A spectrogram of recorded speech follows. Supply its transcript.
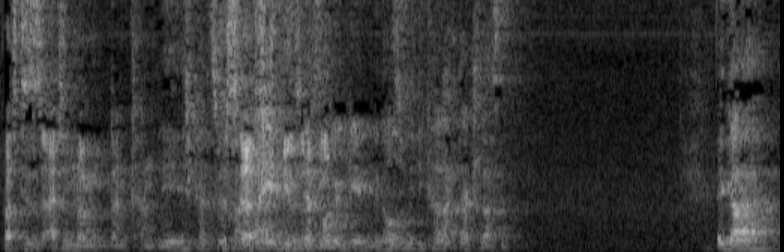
was dieses Item dann, dann kann. Nee, nicht per Zufall. das Nein, die sind so ja vorgegeben, genauso wie die Charakterklassen. Egal.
